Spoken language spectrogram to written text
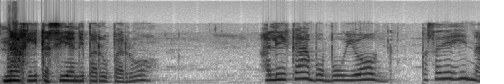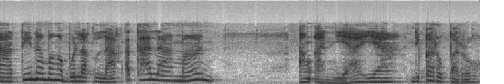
Nakita siya ni Paru-Paro. Halika, Bubuyog. Pasayahin natin ang mga bulaklak at halaman. Ang anyaya ni Paru-Paro.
